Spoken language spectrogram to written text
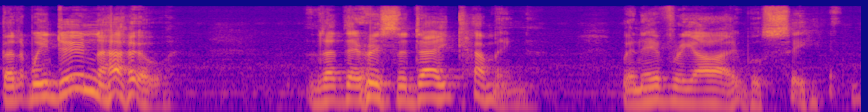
But we do know that there is a day coming when every eye will see him.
